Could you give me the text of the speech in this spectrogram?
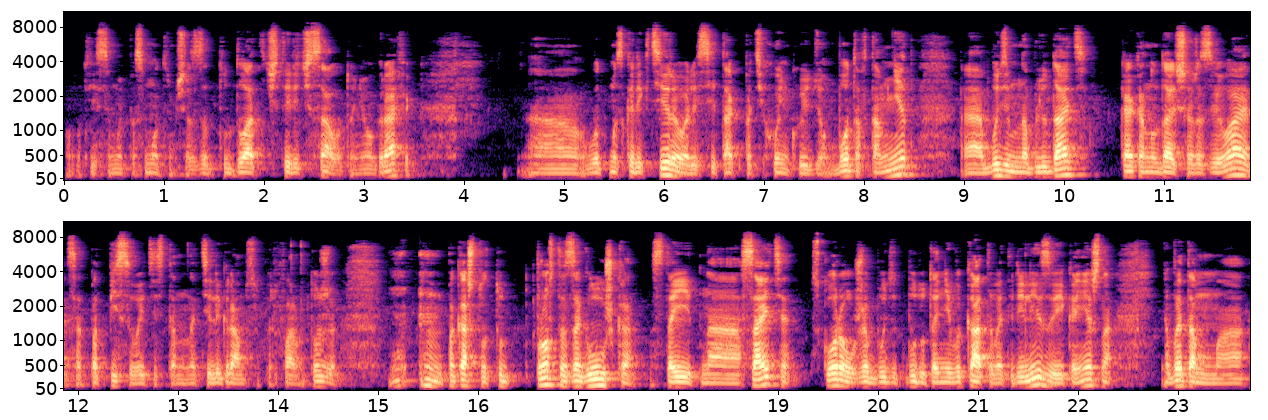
Вот если мы посмотрим сейчас за тут 24 часа, вот у него график. А, вот мы скорректировались и так потихоньку идем. Ботов там нет. А, будем наблюдать, как оно дальше развивается. Подписывайтесь там на Telegram Superfarm тоже. Пока что тут просто заглушка стоит на сайте. Скоро уже будет, будут они выкатывать релизы. И, конечно, в этом а,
